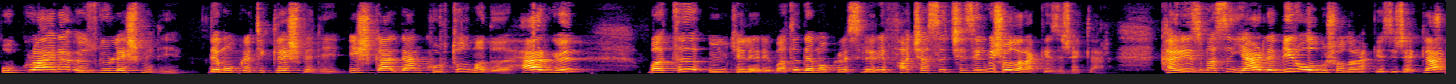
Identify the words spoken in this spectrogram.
Ukrayna özgürleşmediği, demokratikleşmediği, işgalden kurtulmadığı her gün Batı ülkeleri, Batı demokrasileri façası çizilmiş olarak gezecekler. Karizması yerle bir olmuş olarak gezecekler.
